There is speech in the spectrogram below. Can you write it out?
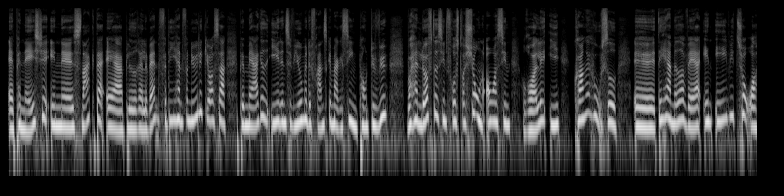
apanage. En øh, snak, der er blevet relevant, fordi han for nylig gjorde sig bemærket i et interview med det franske magasin Point de Vue, hvor han luftede sin frustration over sin rolle i kongehuset. Øh, det her med at være en evig toer,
